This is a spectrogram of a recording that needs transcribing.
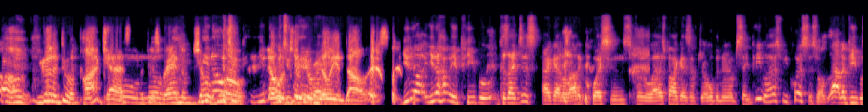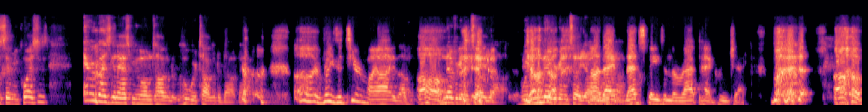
Oh, you got to do a podcast Oh, with this random Joe You know what Blow. you, you know what you give did, you a million dollars. You know, you know how many people? Because I just I got a lot of questions from the last podcast after opening up. Saying people ask me questions, so a lot of people send me questions. Everybody's gonna ask me who I'm talking, who we're talking about now. Oh, it brings a tear in my eye, though. I'm, Oh, I'm never gonna tell y'all. We're No, never gonna tell y'all. No, that that stays in the Rat Pack group chat. But uh,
